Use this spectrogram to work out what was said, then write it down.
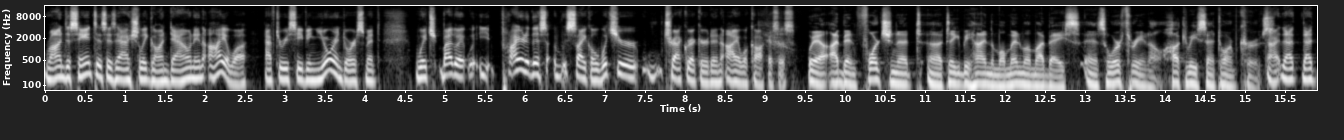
Ron DeSantis has actually gone down in Iowa after receiving your endorsement, which, by the way, prior to this cycle, what's your track record in Iowa caucuses? Well, I've been fortunate uh, to get behind the momentum of my base, and so we're 3 0. Huckabee, Santorum, Cruz. All right, that, that,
